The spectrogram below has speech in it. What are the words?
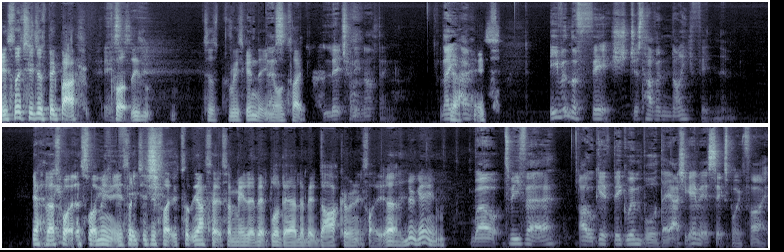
it's literally just Big Bass, It's but he's just reskinned it. You know, it's like literally nothing. They yeah, um, it's even the fish just have a knife in them. Yeah, that's what that's what I mean. It's literally just like they took the assets and made it a bit bloody and a bit darker, and it's like yeah, new game. Well, to be fair, I will give Big Win Board. They actually gave it a six point five,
